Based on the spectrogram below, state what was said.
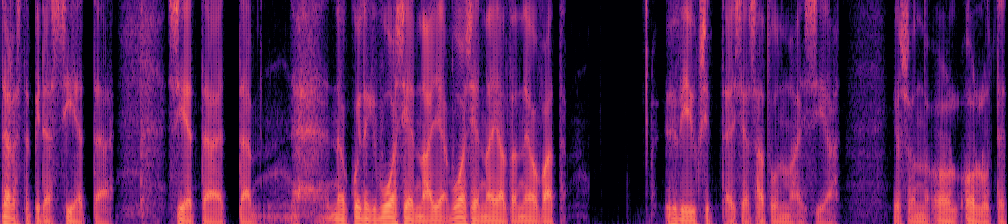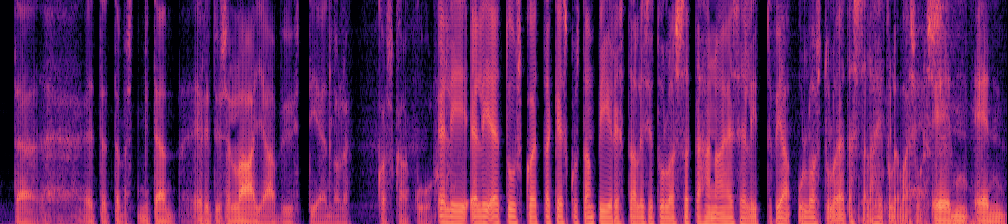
tällaista pidä sietää, sietää että ne on kuitenkin vuosien, aja, vuosien ajalta ne ovat hyvin yksittäisiä satunnaisia, jos on ollut, että, että tämmöistä mitään erityisen laajaa vyyhtiä en ole koskaan kuullut. Eli, eli et usko, että keskustan piiristä olisi tulossa tähän aiheeseen liittyviä ulostuloja tässä lähitulevaisuudessa? En, en,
